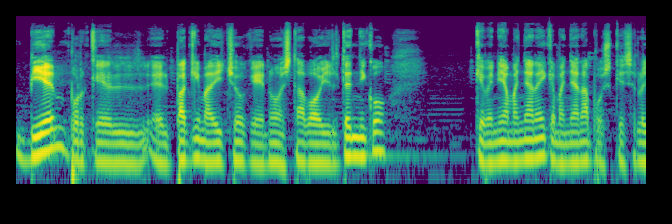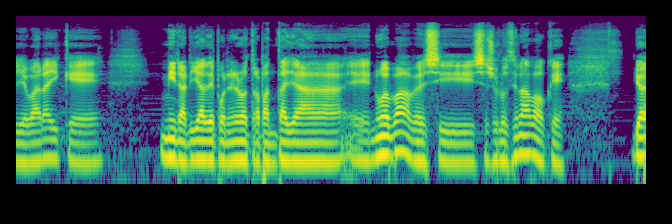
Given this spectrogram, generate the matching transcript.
bien, porque el, el Paki me ha dicho que no estaba hoy el técnico, que venía mañana y que mañana pues que se lo llevara y que miraría de poner otra pantalla eh, nueva a ver si se solucionaba o qué. Yo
